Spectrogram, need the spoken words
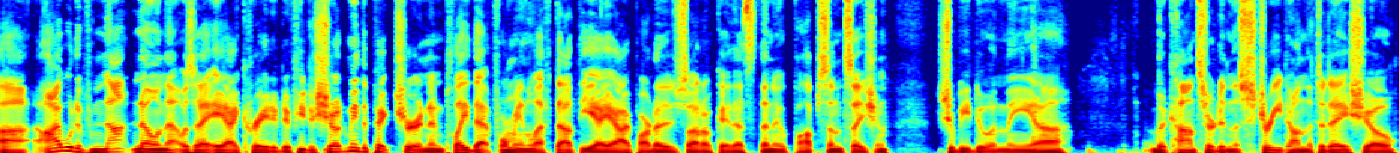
uh, I would have not known that was AI created. If you'd have showed me the picture and then played that for me and left out the AI part, I just thought, okay, that's the new pop sensation. Should be doing the uh, the concert in the street on the Today Show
